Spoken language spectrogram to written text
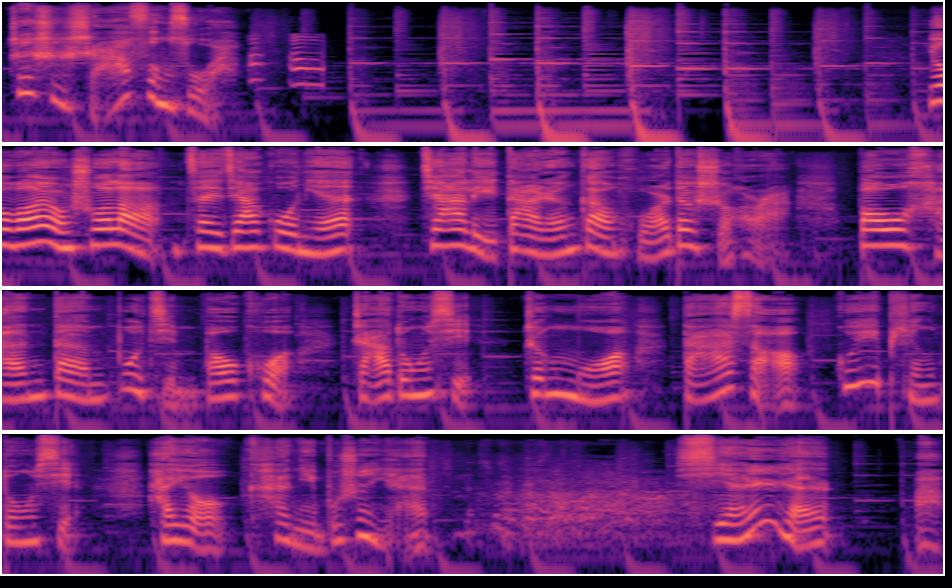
这是啥风俗啊？有网友说了，在家过年，家里大人干活的时候啊，包含但不仅包括炸东西、蒸馍、打扫、归平东西，还有看你不顺眼。闲人啊，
